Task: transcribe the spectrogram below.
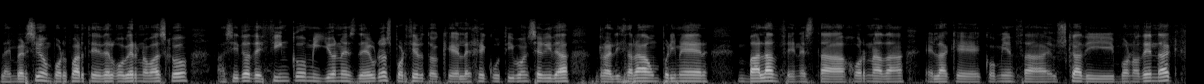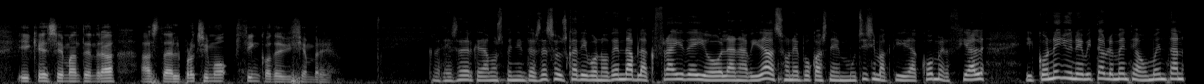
La inversión por parte del gobierno vasco ha sido de 5 millones de euros. Por cierto, que el Ejecutivo enseguida realizará un primer balance en esta jornada en la que comienza Euskadi Bonodendak y que se mantendrá hasta el próximo 5 de diciembre. Gracias, Eder. Quedamos pendientes de eso. Euskadi Bonodenda, Black Friday o la Navidad son épocas de muchísima actividad comercial y con ello inevitablemente aumentan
